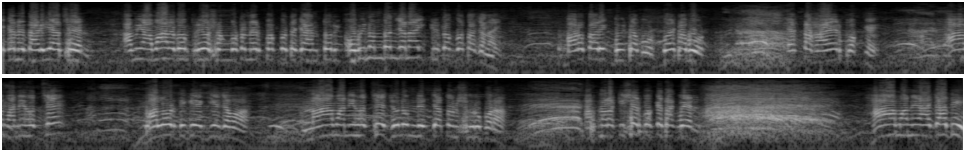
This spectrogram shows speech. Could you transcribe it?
এখানে দাঁড়িয়ে আছেন। আমি আমার এবং প্রিয় সংগঠনের পক্ষ থেকে আন্তরিক অভিনন্দন জানাই, কৃতজ্ঞতা জানাই। বারো তারিখ দুইটা ভোট, কয়টা ভোট? একটা হায়ের পক্ষে। হা মানে হচ্ছে ভালোর দিকে এগিয়ে যাওয়া। না মানে হচ্ছে জুলুম নির্যাতন শুরু করা। আপনারা কিসের পক্ষে থাকবেন? হা মানে আজাদি,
